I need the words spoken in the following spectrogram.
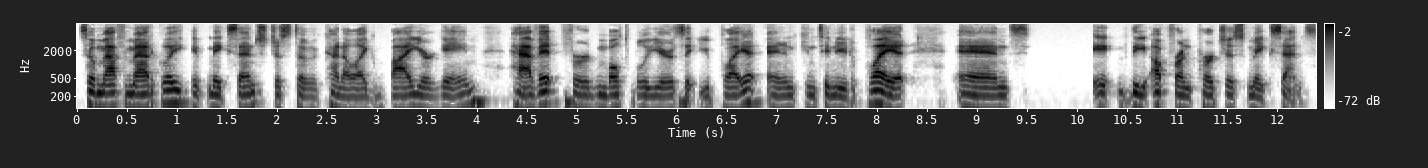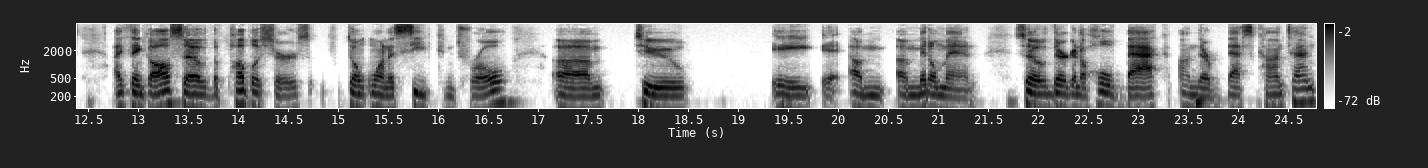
so mathematically, it makes sense just to kind of like buy your game, have it for multiple years that you play it, and continue to play it. And it, the upfront purchase makes sense. I think also the publishers don't want to cede control um, to a, a, um, a middleman. So they're going to hold back on their best content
